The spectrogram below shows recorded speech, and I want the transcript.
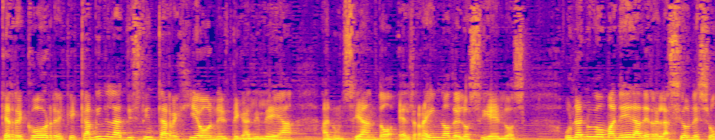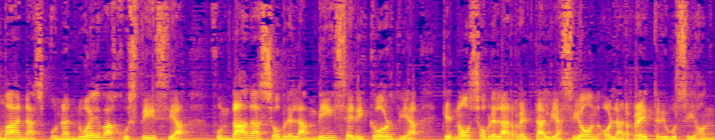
que recorre, que camina las distintas regiones de Galilea anunciando el reino de los cielos, una nueva manera de relaciones humanas, una nueva justicia, fundada sobre la misericordia que no sobre la retaliación o la retribución.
